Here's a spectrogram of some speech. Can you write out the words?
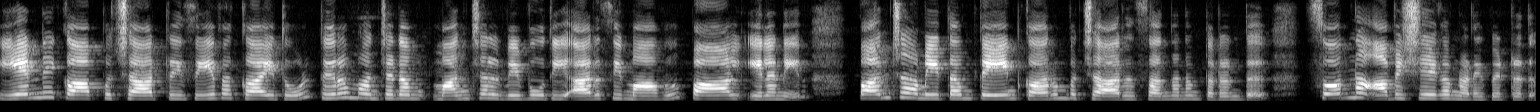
எண்ணெய் காப்பு சாற்றி சீவக்காய் தூள் திருமஞ்சனம் மஞ்சள் விபூதி அரிசி மாவு பால் இளநீர் பஞ்சாமிர்தம் தேன் கரும்பு சாறு சந்தனம் தொடர்ந்து சொர்ண அபிஷேகம் நடைபெற்றது.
